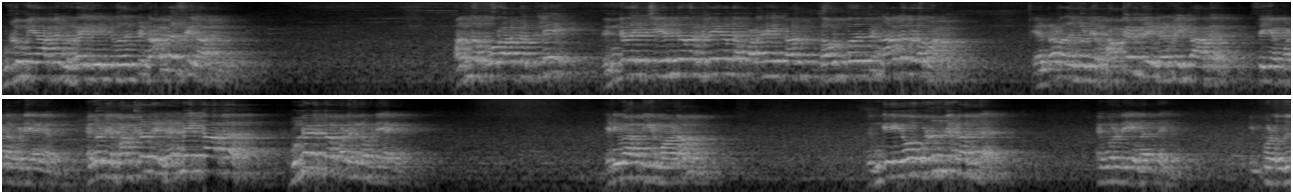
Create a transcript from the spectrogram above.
முழுமையாக நிறைவேற்றுவதற்கு நாங்கள் செயலாற்றுவோம். அந்த போராட்டத்திலே எங்களை சேர்ந்தவர்களே அந்த படகை கல்- கவிழ்ப்பதற்கு நாங்கள் விட மாட்டோம் என்றால் அது எங்களுடைய மக்களுடைய நன்மைக்காக செய்யப்பட்ட விடயங்கள். எங்களுடைய மக்களுடைய நன்மைக்காக முன்னெடுக்கப்படுகிற விடயங்கள். ஜெனிவா தீர்மானம் எங்கேயோ விழுந்து கிடந்த எங்களுடைய இனத்தை இப்பொழுது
